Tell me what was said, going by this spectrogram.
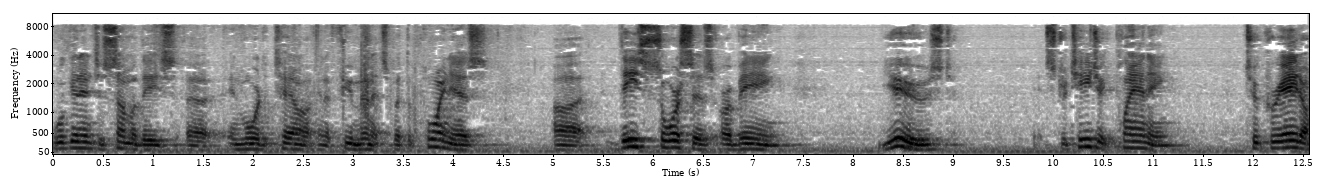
We'll get into some of these uh, in more detail in a few minutes, but the point is uh, these sources are being used, strategic planning, to create a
